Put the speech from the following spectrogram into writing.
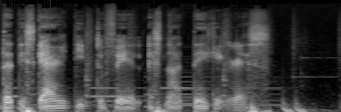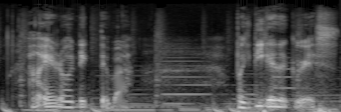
that is guaranteed to fail is not taking risks. Ang ironic, di ba? Pag di ka nag-risk,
